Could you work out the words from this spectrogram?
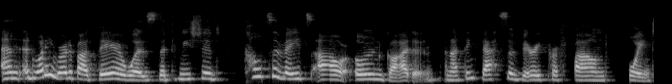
And, and what he wrote about there was that we should cultivate our own garden. And I think that's a very profound point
